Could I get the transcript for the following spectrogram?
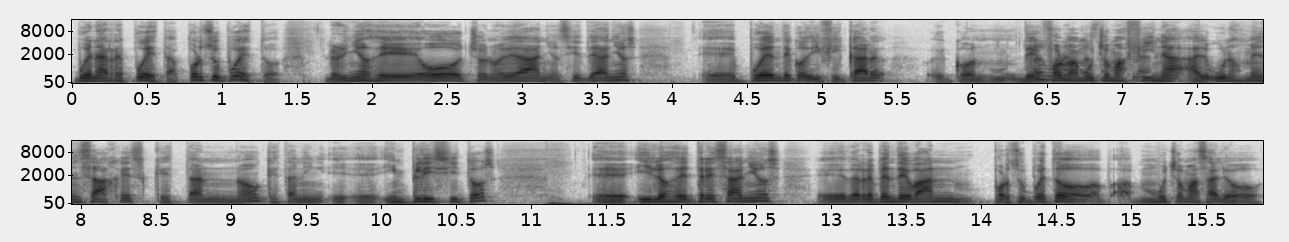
buenas respuestas. Por supuesto, los niños de 8, 9 años, 7 años eh, pueden decodificar eh, con, de Algunas forma mucho más fina algunos mensajes que están, ¿no? que están in- eh, implícitos. eh, y los de tres años eh, de repente van, por supuesto, mucho más a, lo,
